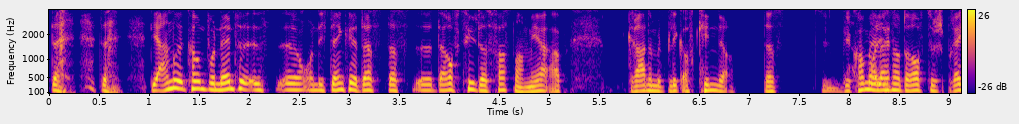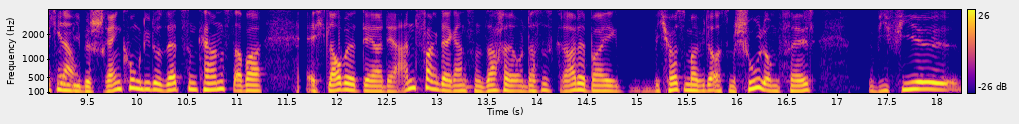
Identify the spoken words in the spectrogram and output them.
da, da, die andere Komponente ist, äh, und ich denke, dass das äh, darauf zielt das fast noch mehr ab gerade mit Blick auf Kinder. Das, wir kommen ja gleich noch darauf zu sprechen, genau. die Beschränkungen, die du setzen kannst, aber ich glaube, der, der Anfang der ganzen Sache, und das ist gerade bei, ich höre es immer wieder aus dem Schulumfeld, wie viel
